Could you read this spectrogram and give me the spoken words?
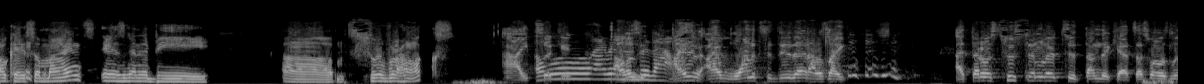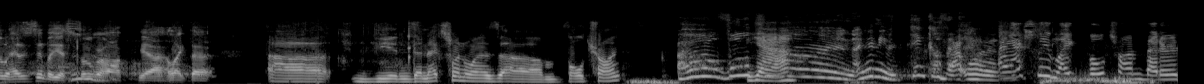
Okay, so mine is gonna be um, Silverhawks. I took it. Oh, I I was. remember that one. I, I wanted to do that. I was like, I thought it was too similar to Thundercats. That's why I was a little hesitant. But yes, Mm-hmm. Silverhawk. Yeah, I like that. Uh, the the next one was um, Voltron. Oh, Voltron! Yeah. I didn't even think of that one. I actually like Voltron better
